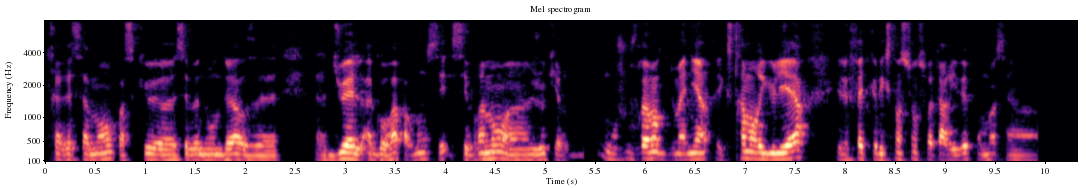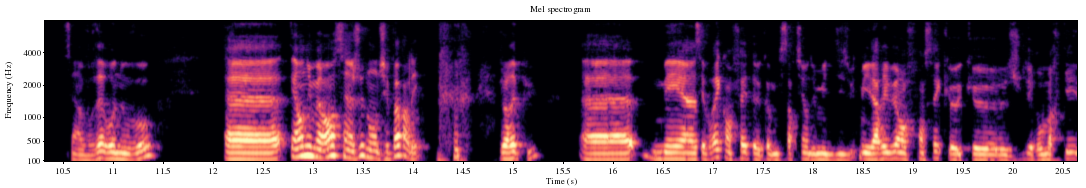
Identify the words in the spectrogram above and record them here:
très récemment, parce que euh, Seven Wonders euh, euh, Duel Agora, pardon, c'est vraiment un jeu qui on joue vraiment de manière extrêmement régulière. Et le fait que l'extension soit arrivée, pour moi, c'est un, vrai renouveau. Euh, et en numéro 1, c'est un jeu dont je n'ai pas parlé. J'aurais pu. Euh, mais euh, c'est vrai qu'en fait, comme il est sorti en 2018, mais il est arrivé en français que, je l'ai remarqué.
